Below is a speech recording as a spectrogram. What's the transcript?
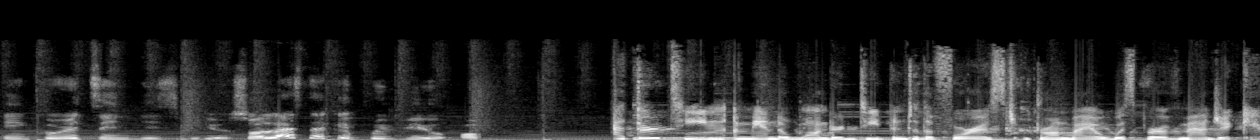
in creating this video. So let's take a preview of At 13, Amanda wandered deep into the forest, drawn by a whisper of magic.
